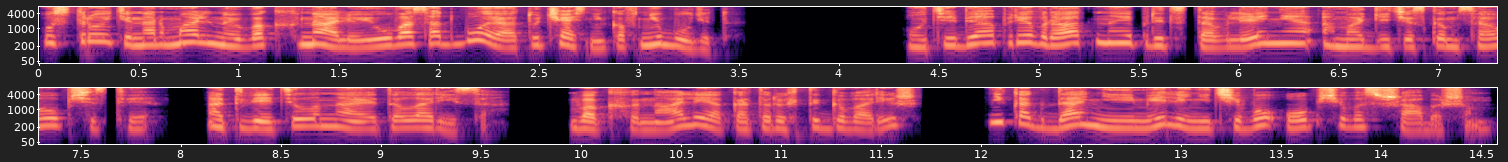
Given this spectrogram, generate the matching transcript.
устройте нормальную вакхналию, и у вас отбоя от участников не будет». «У тебя превратное представление о магическом сообществе», — ответила на это Лариса. Вакханалии, о которых ты говоришь, никогда не имели ничего общего с шабашем.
